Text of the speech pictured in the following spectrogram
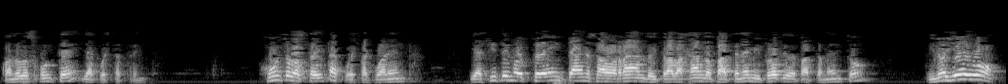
Cuando los junté, ya cuesta 30. Junto los 30, cuesta 40. Y así tengo 30 años ahorrando y trabajando para tener mi propio departamento y no llego.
